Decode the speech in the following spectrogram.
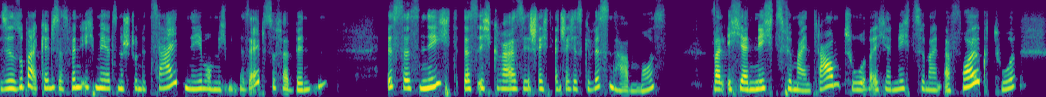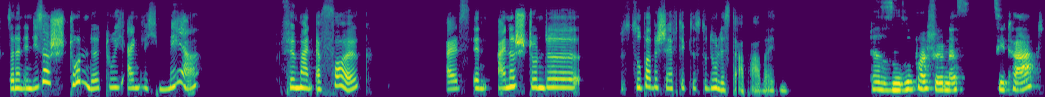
diese super Erkenntnis, dass wenn ich mir jetzt eine Stunde Zeit nehme, um mich mit mir selbst zu verbinden, ist es nicht, dass ich quasi schlecht, ein schlechtes Gewissen haben muss, weil ich ja nichts für meinen Traum tue, weil ich ja nichts für meinen Erfolg tue, sondern in dieser Stunde tue ich eigentlich mehr für meinen Erfolg, als in einer Stunde super beschäftigtes To-Do-Liste abarbeiten. Das ist ein super schönes Zitat.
